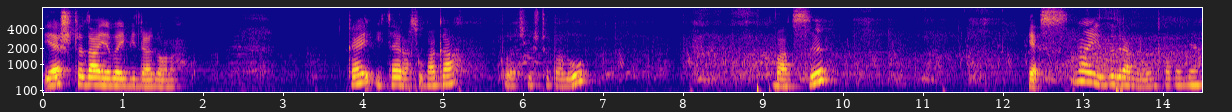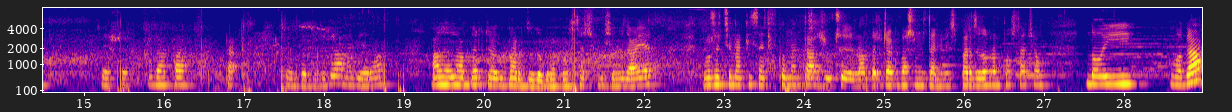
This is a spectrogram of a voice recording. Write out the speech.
Jeszcze daję Baby Dragona. Okej, i teraz uwaga. Poleci jeszcze balu. Bacy. Jest. No i wygramy rundkę pewnie. Jeszcze? Zapa. Tak. To będzie wygrana giera. Ale Lumberjack bardzo dobra postać, mi się wydaje. Możecie napisać w komentarzu, czy Lumberjack waszym zdaniem jest bardzo dobrą postacią. No i uwaga,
